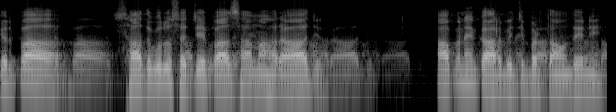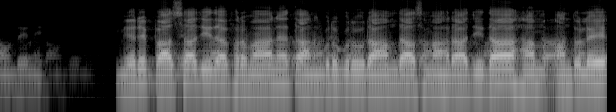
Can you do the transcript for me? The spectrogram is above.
ਕਿਰਪਾ ਸਤਿਗੁਰੂ ਸੱਚੇ ਪਾਤਸ਼ਾਹ ਮਹਾਰਾਜ। ਆਪਣੇ ਘਰ ਵਿੱਚ ਵਰਤਾਉਂਦੇ ਨੇ। ਮੇਰੇ ਪਾਤਸ਼ਾਹ ਜੀ ਦਾ ਫਰਮਾਨ ਹੈ ਧੰਨ ਗੁਰੂ ਗੁਰੂ ਰਾਮਦਾਸ ਮਹਾਰਾਜ ਜੀ ਦਾ ਹਮ ਅੰਦਲੇ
